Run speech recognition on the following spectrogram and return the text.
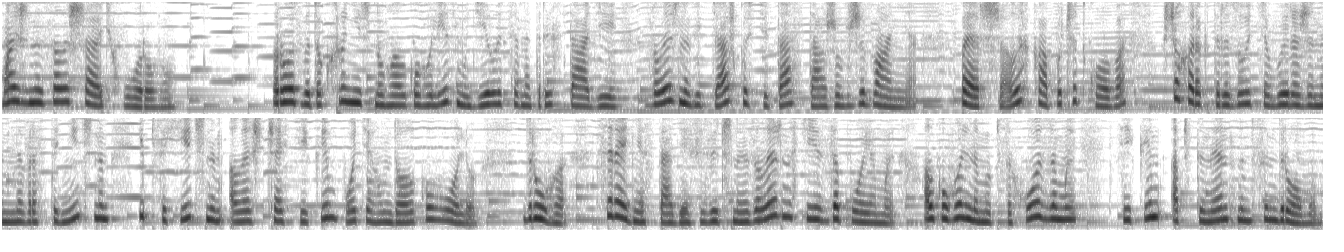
майже не залишають хворого. Розвиток хронічного алкоголізму ділиться на три стадії, залежно від тяжкості та стажу вживання. Перша легка початкова, що характеризується вираженим неврастенічним і психічним, але ще стійким потягом до алкоголю. Друга середня стадія фізичної залежності із запоями, алкогольними психозами, стійким абстинентним синдромом.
